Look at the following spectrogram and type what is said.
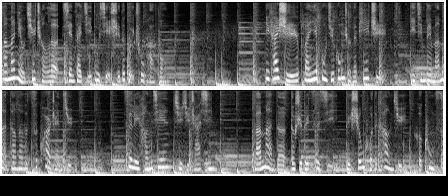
慢慢扭曲成了现在极度写实的鬼畜画风。一开始满页布局工整的贴纸，已经被满满当当的字块占据，字里行间句句扎心，满满的都是对自己、对生活的抗拒和控诉。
